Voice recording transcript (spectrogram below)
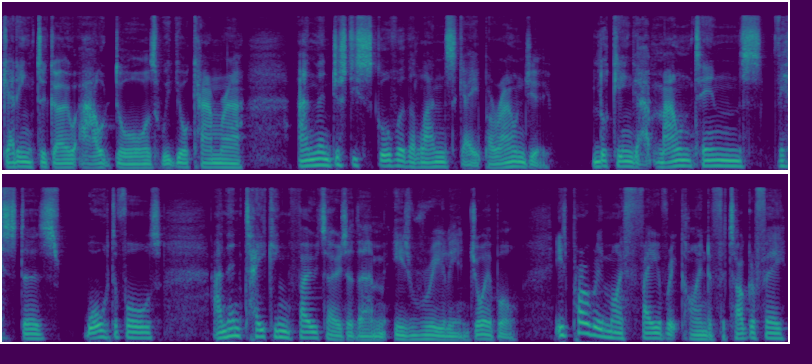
Getting to go outdoors with your camera and then just discover the landscape around you. Looking at mountains, vistas, waterfalls, and then taking photos of them is really enjoyable. It's probably my favourite kind of photography,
